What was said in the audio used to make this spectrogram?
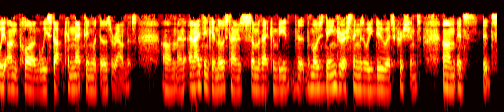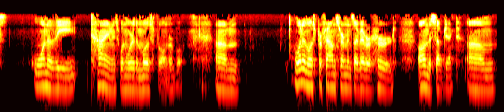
we unplug, we stop connecting with those around us. Um, and, and I think in those times, some of that can be the, the most dangerous things we do as Christians. Um, it's it's one of the times when we're the most vulnerable. Um, one of the most profound sermons I've ever heard on the subject um,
